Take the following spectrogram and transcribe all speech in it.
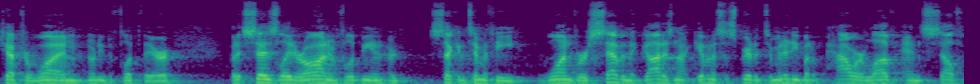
chapter 1, no need to flip there, but it says later on in Philippians, or 2 Timothy 1, verse 7, that God has not given us a spirit of timidity, but of power, love, and self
